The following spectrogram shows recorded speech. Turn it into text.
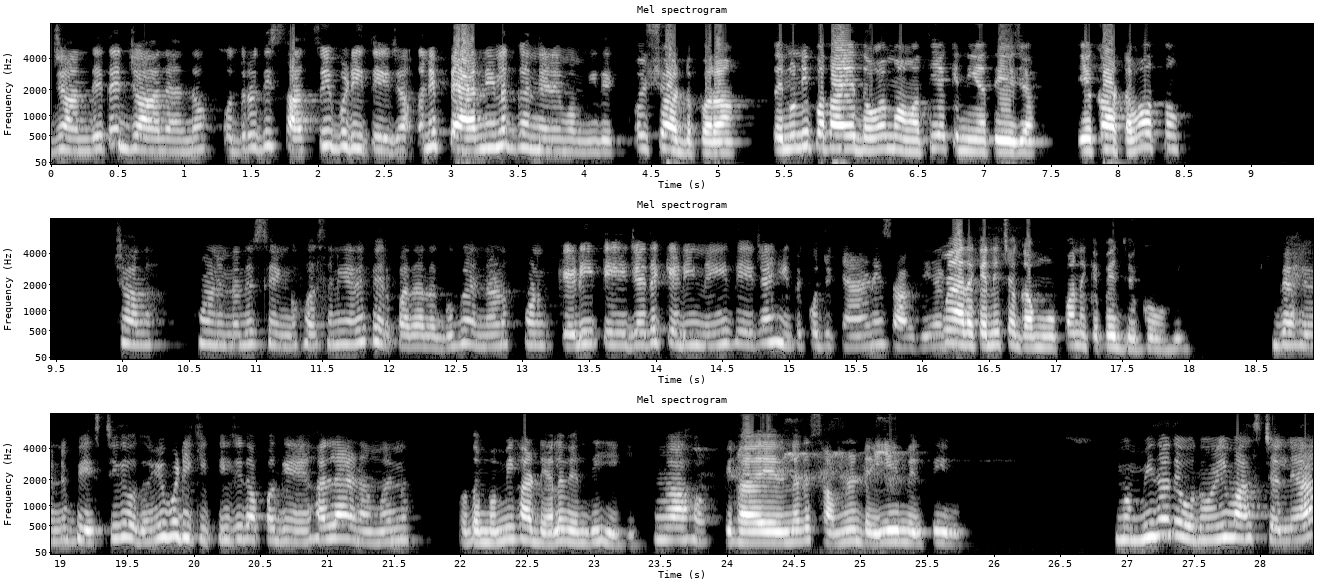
ਜਾਂਦੇ ਤੇ ਜਾ ਲੈਣ ਦੋ। ਉਧਰੋਂ ਦੀ ਸੱਸ ਵੀ ਬੜੀ ਤੇਜ਼ ਆ। ਉਹਨੇ ਪੈਰ ਨਹੀਂ ਲੱਗਣ ਦੇਣੇ ਮੰਮੀ ਦੇ। ਉਹ ਛੱਡ ਪਰਾਂ। ਤੈਨੂੰ ਨਹੀਂ ਪਤਾ ਇਹ ਦੋਵੇਂ ਮਾਵਾਂ ਧੀਆਂ ਕਿੰਨੀਆਂ ਤੇਜ਼ ਆ। ਇਹ ਘੱਟ ਵਾ ਉਤੋਂ। ਚੱਲ ਹੁਣ ਇਹਨਾਂ ਦੇ ਸਿੰਘ ਫਸਣਗੇ ਤੇ ਫਿਰ ਪਤਾ ਲੱਗੂਗਾ ਇਹਨਾਂ ਨੂੰ। ਹੁਣ ਕਿਹੜੀ ਤੇਜ਼ ਹੈ ਤੇ ਕਿਹੜੀ ਨਹੀਂ ਤੇਜ਼ ਹੈ ਅਸੀਂ ਤੇ ਕੁਝ ਕਹਿ ਨਹੀਂ ਸਕਦੇ ਹੈਗੇ। ਮੈਂ ਤਾਂ ਕਹਿੰਦੀ ਚੰਗਾ ਮੂੰਹ ਭੰਨ ਕੇ ਭੇਜੇ ਕੋ ਵੀ। ਵੈਸੇ ਉਹਨੇ ਬੇਇੱਜ਼ਤੀ ਉਦੋਂ ਵੀ ਬੜੀ ਕੀਤੀ ਜਦੋਂ ਆਪਾਂ ਗਏ ਹਾਂ ਲੈਣਾ ਮਨ ਉਦੋਂ ਮੰਮੀ ਸਾਡੇ ਵੱਲ ਵੇਂਦੀ ਸੀਗੀ। ਆਹੋ। ਵੀ ਹਾਏ ਇਹਨਾਂ ਦੇ ਸਾਹਮਣੇ ਡਈ ਹੈ ਮੇਰੀ ਧੀ ਨੂੰ। ਮੰਮੀ ਦਾ ਤੇ ਉਦੋਂ ਹੀ ਵਸ ਚੱਲਿਆ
